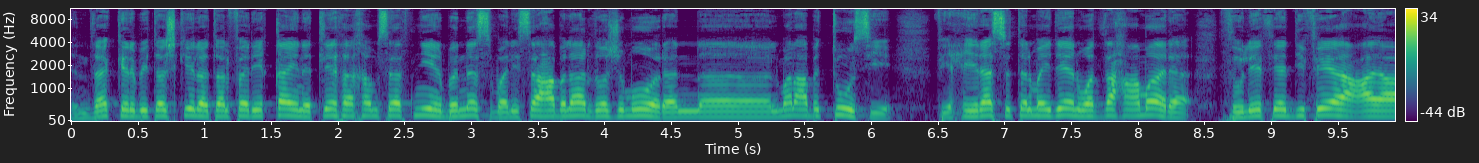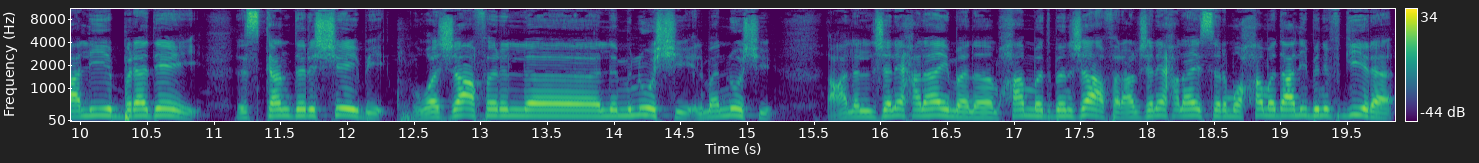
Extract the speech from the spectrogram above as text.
نذكر بتشكيلة الفريقين 3 5 2 بالنسبة لصاحب الأرض والجمهور أن الملعب التونسي في حراسة الميدان وضح عمارة ثلاثي الدفاع علي برادي اسكندر الشيبي وجعفر المنوشي المنوشي. على الجناح الأيمن محمد بن جعفر على الجناح الأيسر محمد علي بن فقيرة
